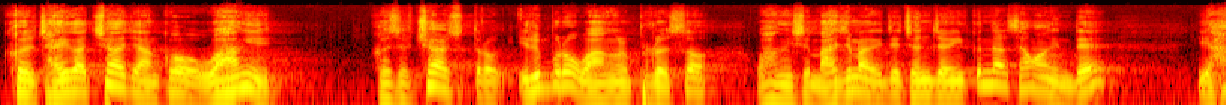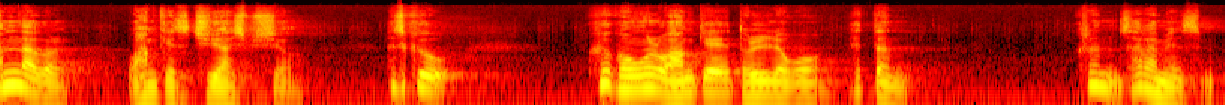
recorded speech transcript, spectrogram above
그걸 자기가 취하지 않고 왕이 그것을 취할 수 있도록 일부러 왕을 불러서 왕이 마지막 이제 전쟁이 끝날 상황인데 이 함락을 왕께서 지휘하십시오. 그래서 그, 그 공을 왕께 돌리려고 했던 그런 사람이었습니다.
